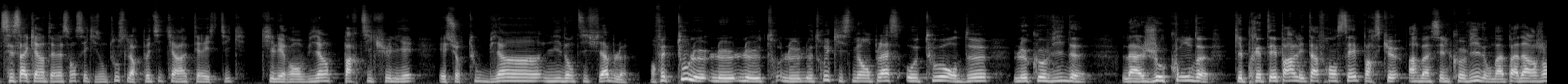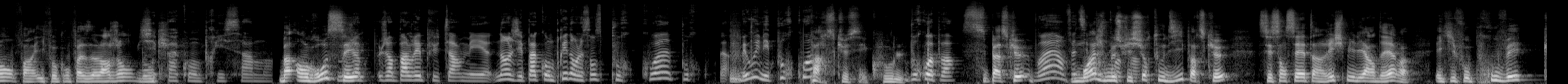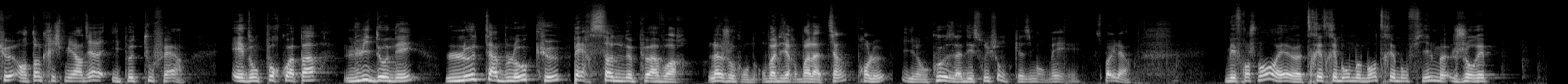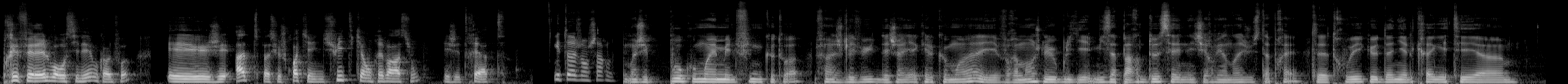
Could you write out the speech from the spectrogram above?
c'est ça qui est intéressant, c'est qu'ils ont tous leurs petites caractéristiques qui les rend bien particuliers et surtout bien identifiables. En fait, tout le, le, le, tr- le- le truc qui se met en place autour de le Covid, la Joconde qui est prêtée par l'État français parce que ah bah c'est le Covid, on n'a pas d'argent, enfin il faut qu'on fasse de l'argent. J'ai Donc pas compris ça moi. bah en gros c'est J'en parlerai plus tard, mais euh, non, j'ai pas compris dans le sens pourquoi, pour... Ah, Mais oui, mais pourquoi? Parce que c'est cool. Pourquoi pas? C'est parce que Ouais, en fait. moi je me suis pas. surtout dit parce que c'est censé être un riche milliardaire et qu'il faut prouver que en tant que riche milliardaire il peut tout faire. Et donc pourquoi pas lui donner le tableau que personne ne peut avoir. La Joconde. On va dire voilà tiens prends-le. Il en cause la destruction quasiment. Mais spoiler. Mais franchement ouais euh, très très bon moment très bon film. J'aurais préféré le voir au ciné encore une fois. Et j'ai hâte parce que je crois qu'il y a une suite qui est en préparation et j'ai très hâte. Et toi, Jean-Charles? Moi j'ai beaucoup moins aimé le film que toi. Enfin je l'ai vu déjà il y a quelques mois et vraiment je l'ai oublié. Mis à part deux scènes et j'y reviendrai juste après. T'as trouvé que Daniel Craig était euh,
